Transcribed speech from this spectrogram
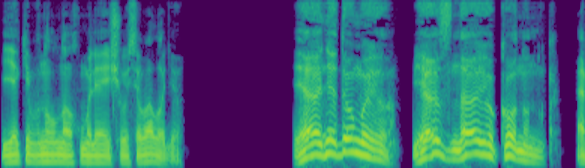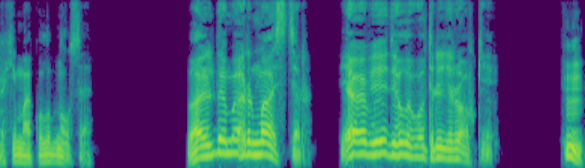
Я кивнул на ухмыляющегося Володю. «Я не думаю, я знаю, конунг», — Архимаг улыбнулся. «Вальдемар мастер. Я видел его тренировки». «Хм,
